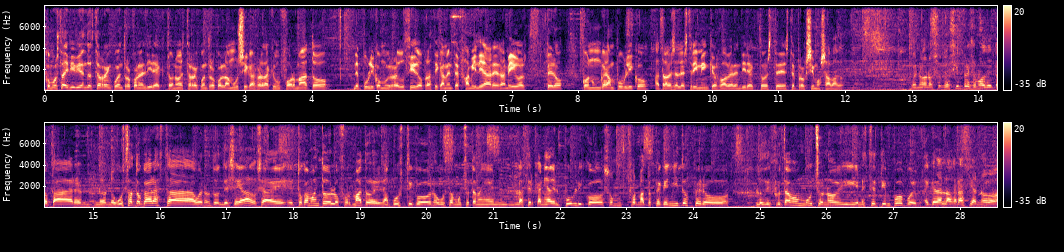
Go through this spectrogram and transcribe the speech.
¿Cómo estáis viviendo este reencuentro con el directo, ¿no? este reencuentro con la música? Es verdad que un formato de público muy reducido, prácticamente familiares, amigos, pero con un gran público a través del streaming que os va a ver en directo este, este próximo sábado. Bueno, nosotros siempre somos de tocar, nos, gusta tocar hasta, bueno, donde sea, o sea, eh, eh, tocamos en todos los formatos, en acústico, nos gusta mucho también la cercanía del público, son formatos pequeñitos, pero los disfrutamos mucho, ¿no? Y en este tiempo, pues hay que dar las gracias, ¿no?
